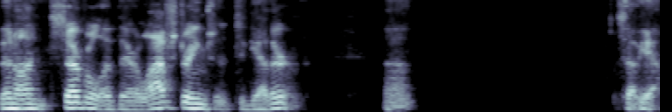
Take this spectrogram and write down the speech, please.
been on several of their live streams together. Uh, so, yeah,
